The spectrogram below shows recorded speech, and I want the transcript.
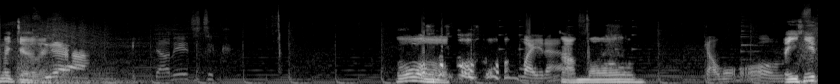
ไม่เจอเลย โอ้โอ้โหไม่นะกามโมเก่าโมตีฮิต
